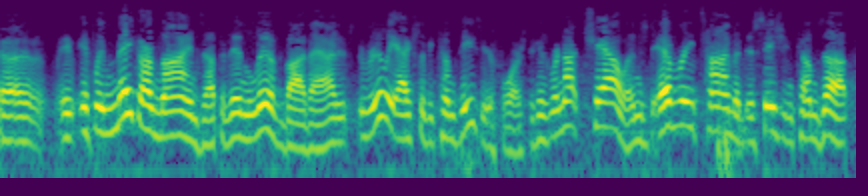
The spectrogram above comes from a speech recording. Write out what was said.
Uh, if, we make our minds up and then live by that, it really actually becomes easier for us because we're not challenged every time a decision comes up.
